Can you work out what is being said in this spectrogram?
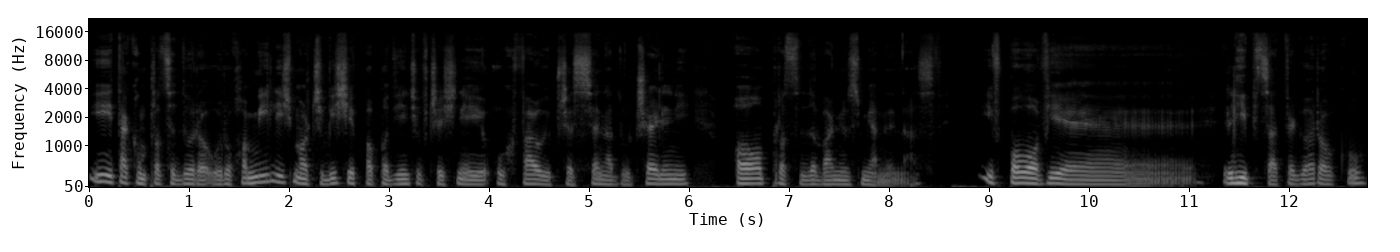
I taką procedurę uruchomiliśmy, oczywiście po podjęciu wcześniej uchwały przez Senat Uczelni o procedowaniu zmiany nazwy. I w połowie lipca tego roku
